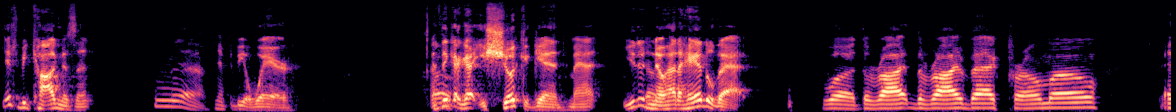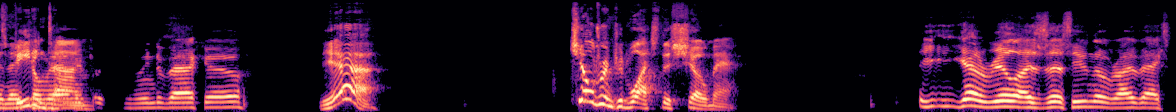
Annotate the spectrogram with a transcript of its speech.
You have to be cognizant. Yeah. You have to be aware. I think oh. I got you shook again, Matt. You didn't No. know how to handle that. What the ride the Ryback promo? It's they feeding come at me time. chewing tobacco. Yeah. Children could watch this show, Matt. You, you got to realize this. Even though Ryback's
